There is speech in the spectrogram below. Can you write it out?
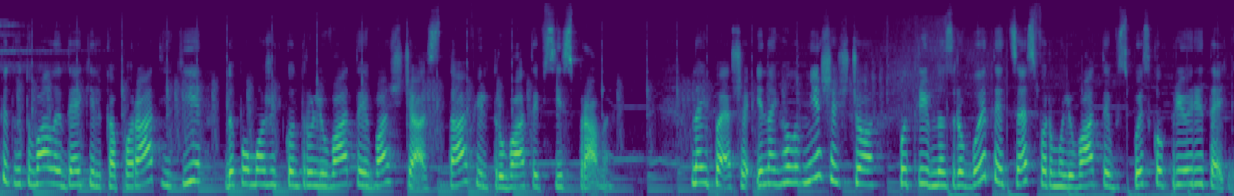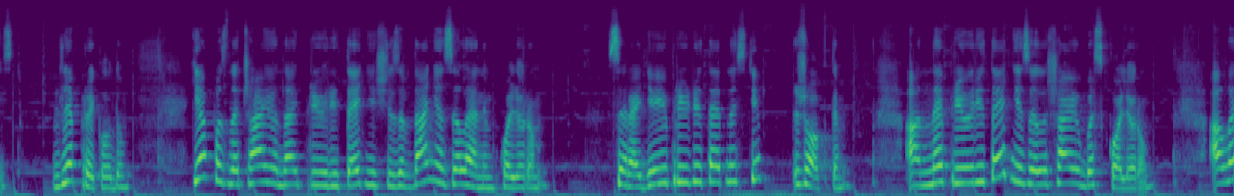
підготували декілька порад, які допоможуть контролювати ваш час та фільтрувати всі справи. Найперше і найголовніше, що потрібно зробити, це сформулювати в списку пріоритетність. Для прикладу, я позначаю найпріоритетніші завдання зеленим кольором, середньої пріоритетності жовтим, а непріоритетні залишаю без кольору. Але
